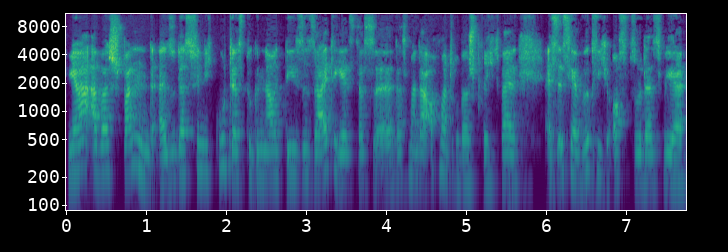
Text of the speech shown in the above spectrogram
Ja, aber spannend. Also das finde ich gut, dass du genau diese Seite jetzt, dass, äh, dass man da auch mal drüber spricht, weil es ist ja wirklich oft so, dass wir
